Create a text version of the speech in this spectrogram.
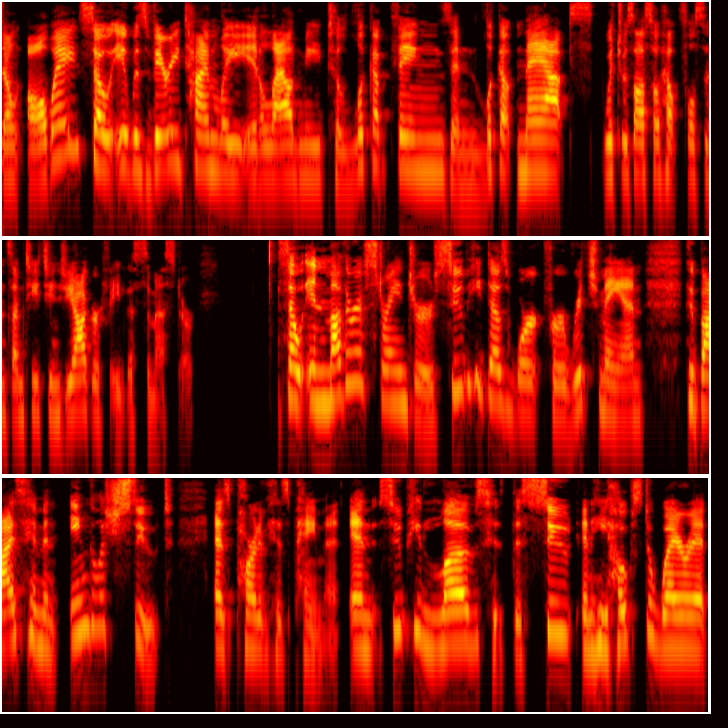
don't always. So it was very timely. It allowed me to look up things and look up maps, which was also helpful since I'm teaching geography this semester. So in Mother of Strangers, Subhi does work for a rich man who buys him an English suit as part of his payment. And Subhi loves his, this suit and he hopes to wear it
